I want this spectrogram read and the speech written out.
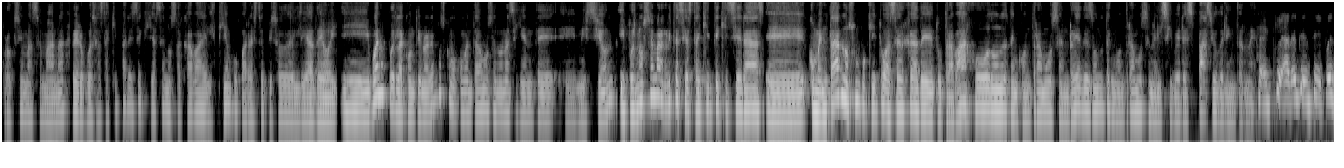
próxima semana, pero pues hasta aquí parece que ya se nos acaba el tiempo para este episodio del día de hoy. Y bueno, pues la continuaremos como comentábamos en una siguiente emisión. Y pues no sé, Margarita, si hasta aquí te quisieras eh, comentarnos un poquito acerca de tu trabajo, dónde te encontramos en redes, dónde te encontramos en el ciberespacio del Internet. Claro que sí. Pues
